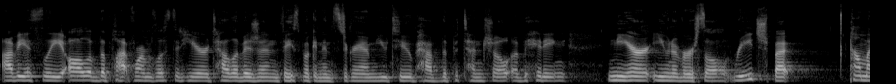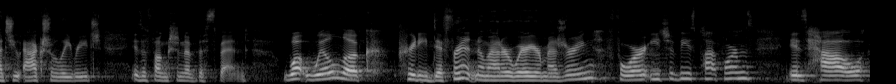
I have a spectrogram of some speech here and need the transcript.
Obviously, all of the platforms listed here television, Facebook, and Instagram, YouTube have the potential of hitting near universal reach, but how much you actually reach is a function of the spend. What will look pretty different no matter where you're measuring for each of these platforms is how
